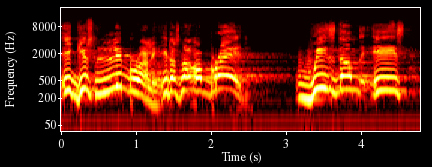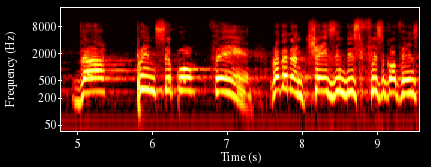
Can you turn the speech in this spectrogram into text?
He gives liberally. He does not upbraid. Wisdom is the principal thing. Rather than chasing these physical things,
